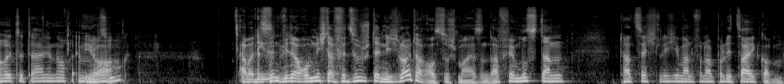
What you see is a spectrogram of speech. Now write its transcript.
heutzutage noch im Ja. Zug? Aber die sind wiederum nicht dafür zuständig, Leute rauszuschmeißen. Dafür muss dann tatsächlich jemand von der Polizei kommen.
